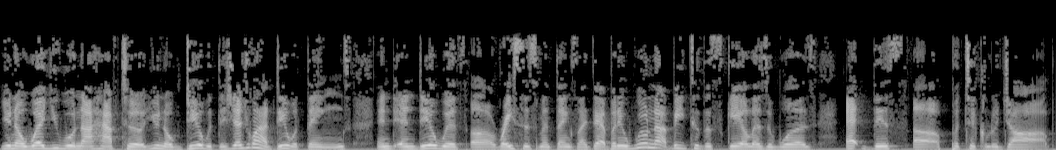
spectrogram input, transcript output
you know where you will not have to you know deal with this. Yes you're gonna deal with things and and deal with uh racism and things like that but it will not be to the scale as it was at this uh particular job.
